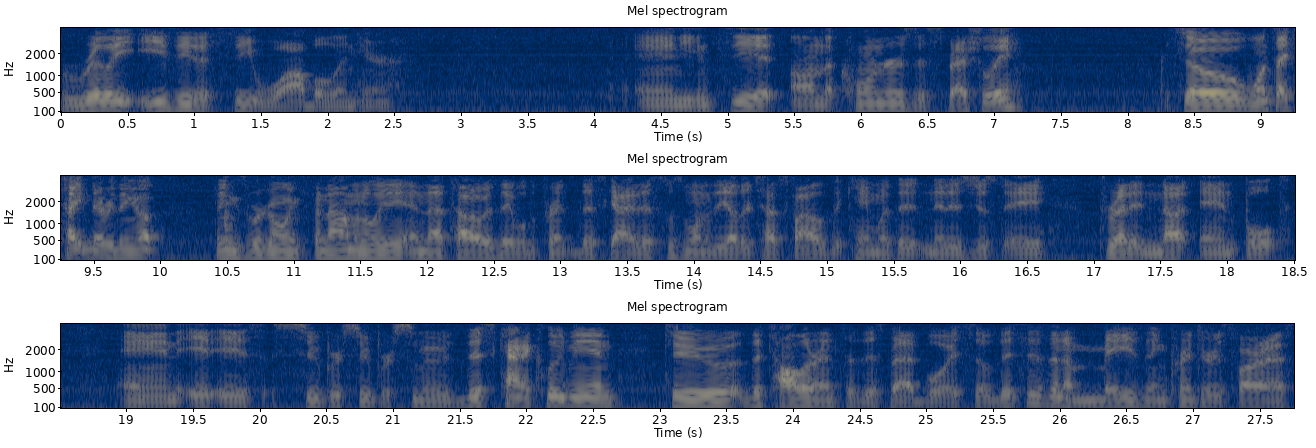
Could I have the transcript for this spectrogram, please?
really easy to see wobble in here. And you can see it on the corners especially. So once I tightened everything up, things were going phenomenally, and that's how I was able to print this guy. This was one of the other test files that came with it, and it is just a threaded nut and bolt, and it is super, super smooth. This kind of clued me in to the tolerance of this bad boy. So this is an amazing printer as far as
